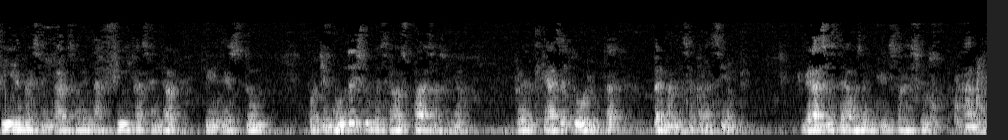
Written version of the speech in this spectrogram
firme, Señor, esa meta fija, Señor, que eres tú, porque el mundo y sus deseos pasan, Señor, pero el que hace tu voluntad permanece para siempre. Gracias te damos en Cristo Jesús. Amén.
